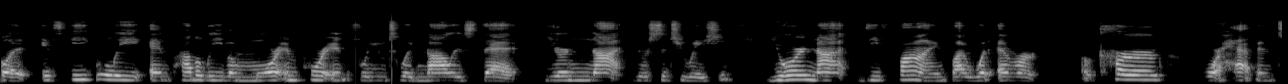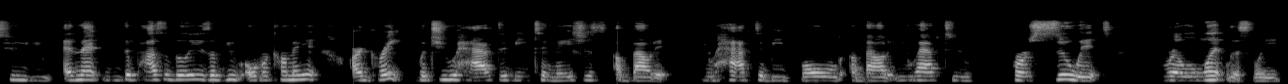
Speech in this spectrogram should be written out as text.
but it's equally and probably even more important for you to acknowledge that you're not your situation. You're not defined by whatever occurred or happened to you. And that the possibilities of you overcoming it are great, but you have to be tenacious about it. You have to be bold about it. You have to pursue it relentlessly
